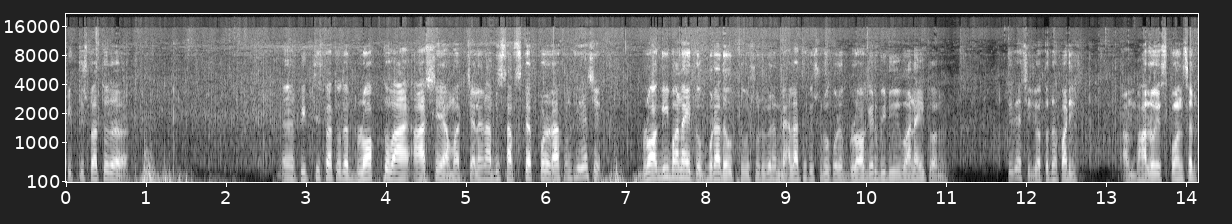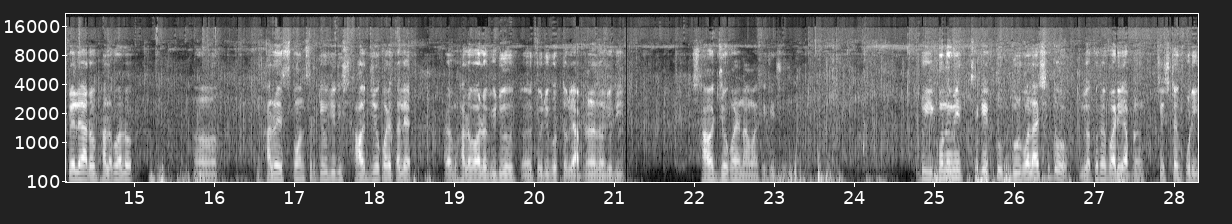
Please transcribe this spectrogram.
পিতৃষ পাত্র দাদা। পৃথ্বীশ পাত্রদের ব্লগ তো আসে। আমার চ্যানেল আপনি সাবস্ক্রাইব করে রাখুন, ঠিক আছে? ব্লগই বানাই তো ঘোরা দৌড় থেকে শুরু করে মেলা থেকে শুরু করে ব্লগের ভিডিওই বানাই তো আমি, ঠিক আছে? যতটা পারি ভালো স্পন্সর পেলে আরও ভালো ভালো ভালো স্পন্সর কেউ যদি সাহায্য করে, তাহলে আরও ভালো ভালো ভিডিও তৈরি করতে হবে। আপনারা যদি সাহায্য করেন আমাকে কিছু। একটু ইকোনমিক থেকে একটু দুর্বল আছি তো, যতটা পারি আপনার চেষ্টা করি।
